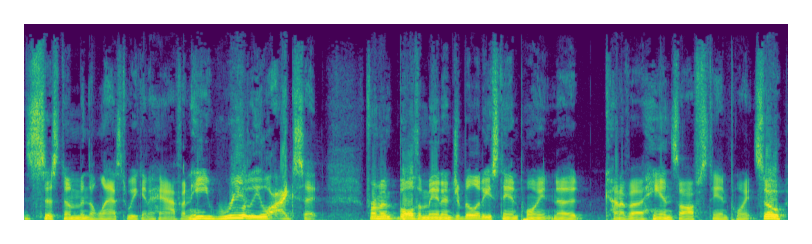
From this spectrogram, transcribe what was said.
system in the last week and a half, and he really likes it from a, both a manageability standpoint and a kind of a hands-off standpoint. So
